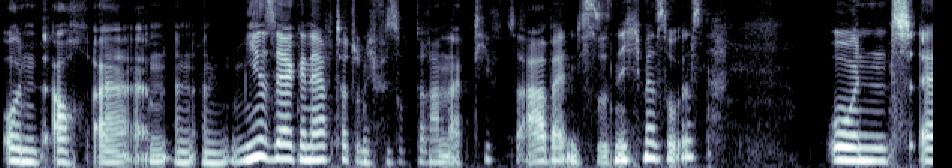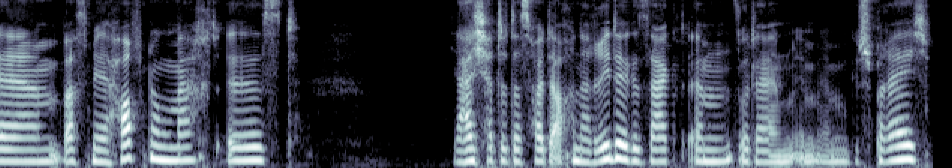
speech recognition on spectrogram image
und auch äh, an, an, mir sehr genervt hat und ich versuche daran aktiv zu arbeiten, dass es nicht mehr so ist. Und ähm, was mir Hoffnung macht, ist, ja, ich hatte das heute auch in der Rede gesagt ähm, oder im, im, im Gespräch.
